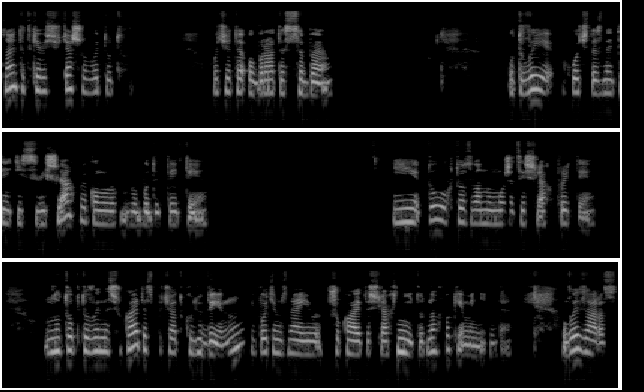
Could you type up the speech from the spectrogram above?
Знаєте, таке відчуття, що ви тут хочете обрати себе. От ви хочете знайти якийсь свій шлях, в якому ви будете йти, і того, хто з вами може цей шлях пройти. Ну, тобто, ви не шукаєте спочатку людину, і потім з нею шукаєте шлях. Ні, тут навпаки мені йде. Ви зараз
